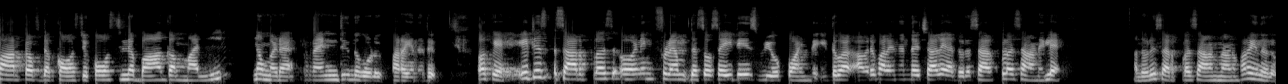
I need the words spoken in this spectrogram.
part of the cost കോസ്റ്റിന്റെ ഭാഗമല്ല. നമ്മുടെ റെന്റ് എന്ന് പറയുന്നത്. Okay it is surplus earning from the society's view point ഇത് അവർ പറയുന്നത് എന്താ വെച്ചാൽ അതൊരു സർപ്ലസ് ആണ് അല്ലേ അതൊരു സർപ്ലസ് ആണെന്നാണ് പറയുന്നത്.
